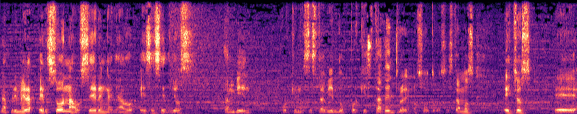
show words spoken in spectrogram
la primera persona o ser engañado es ese Dios también, porque nos está viendo, porque está dentro de nosotros. Estamos hechos eh,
